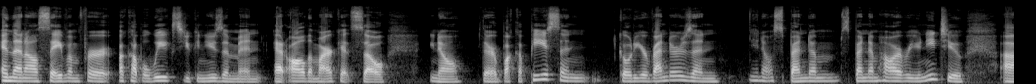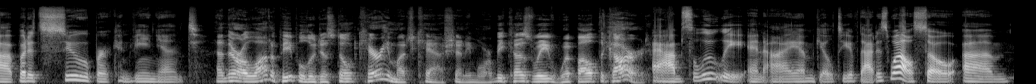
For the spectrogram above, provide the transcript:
and then I'll save them for a couple weeks. You can use them in at all the markets. So you know they're a buck a piece, and go to your vendors and you know spend them spend them however you need to uh, but it's super convenient and there are a lot of people who just don't carry much cash anymore because we whip out the card absolutely and i am guilty of that as well so um,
